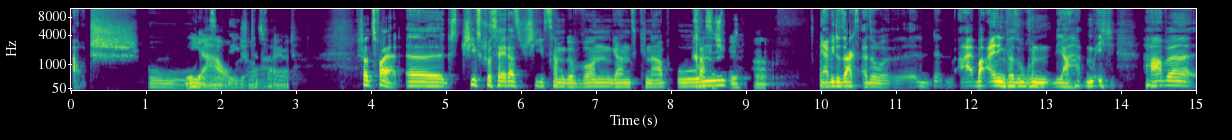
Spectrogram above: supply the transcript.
Autsch. Oh, ja, Shots feiert. Shots feiert. Äh, Chiefs Crusaders, Chiefs haben gewonnen, ganz knapp. Und, Krasses Spiel. Ja. ja, wie du sagst, also äh, bei einigen Versuchen, ja, ich habe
